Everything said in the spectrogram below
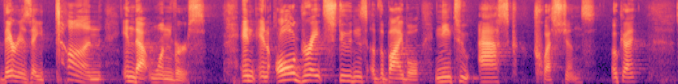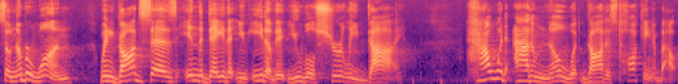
there is a ton in that one verse. And, and all great students of the Bible need to ask questions, okay? So, number one, when God says, In the day that you eat of it, you will surely die, how would Adam know what God is talking about?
